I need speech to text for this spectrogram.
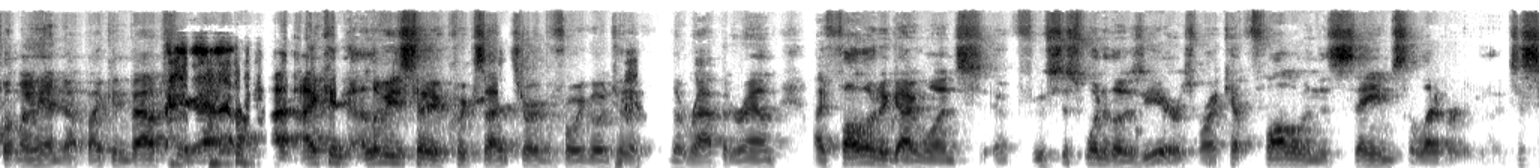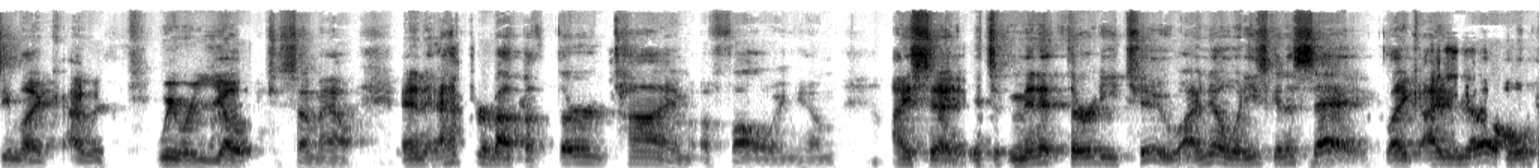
put my hand up? I can vouch for that. I, I, can. Let me just tell you a quick side story before we go into the, the, rapid round. I followed a guy once. It was just one of those years where I kept following the same celebrity. It just seemed like I was. We were yoked somehow. And after about the third time of following him, I said, "It's minute 32. I know what he's going to say. Like I know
